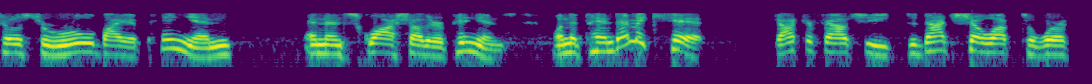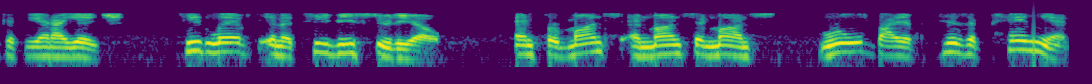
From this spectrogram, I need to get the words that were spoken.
chose to rule by opinion and then squash other opinions. When the pandemic hit, Dr. Fauci did not show up to work at the NIH. He lived in a TV studio and for months and months and months ruled by his opinion.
